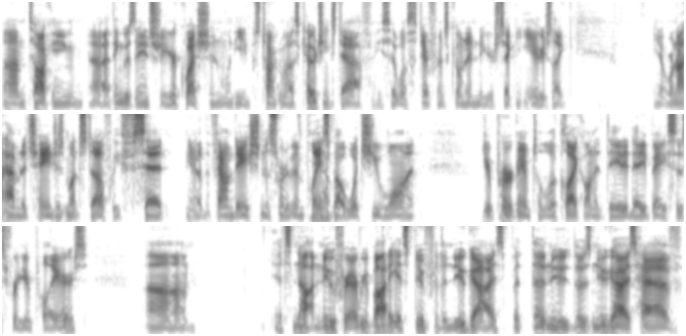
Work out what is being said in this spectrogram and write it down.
um, talking, uh, I think it was the answer to your question when he was talking about his coaching staff. He said, What's the difference going into your second year? He's like, you know, we're not having to change as much stuff. We've set, you know, the foundation is sort of in place Yep. about what you want your program to look like on a day to day basis for your players. Um, it's not new for everybody. It's new for the new guys, but the new those new guys have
